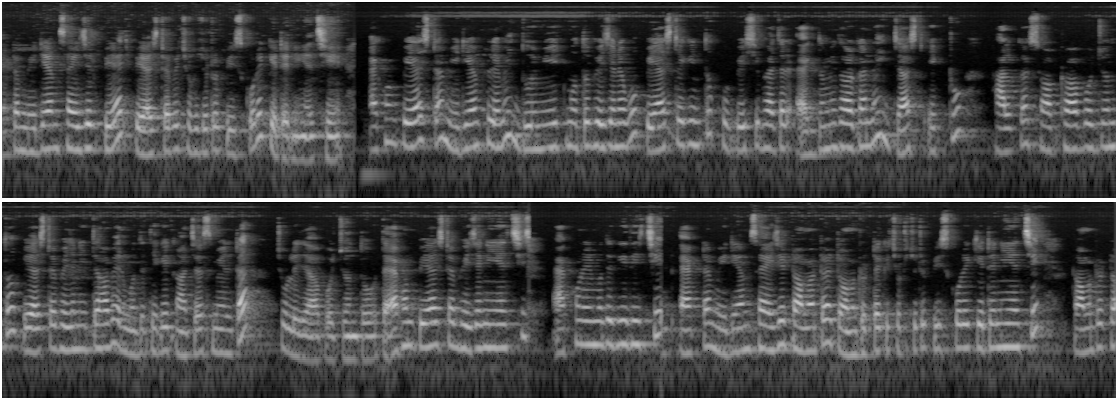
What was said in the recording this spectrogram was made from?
একটা মিডিয়াম সাইজের পেঁয়াজ। পেঁয়াজটা আমি ছোটো ছোটো পিস করে কেটে নিয়েছি। এখন পেঁয়াজটা মিডিয়াম ফ্লেমে দুই মিনিট মতো ভেজে নেব। পেঁয়াজটা কিন্তু খুব বেশি ভাজার একদমই দরকার নেই। জাস্ট একটু হালকা সফট হওয়া পর্যন্ত পেঁয়াজটা ভেজে নিতে হবে। এর মধ্যে থেকে কাঁচা স্মেলটা চলে যাওয়া পর্যন্ত। তো এখন পেঁয়াজটা ভেজে নিয়েছি। এখন এর মধ্যে দিয়ে দিচ্ছি একটা মিডিয়াম সাইজের টমেটো। টমেটোটাকে ছোটো ছোটো পিস করে কেটে নিয়েছি। টমেটোটা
